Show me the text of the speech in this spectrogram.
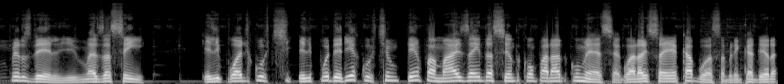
números dele. Mas assim, ele pode curtir, ele poderia curtir um tempo a mais ainda sendo comparado com o Messi. Agora isso aí acabou, essa brincadeira.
